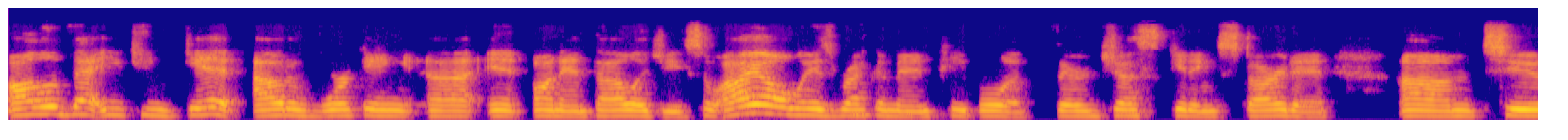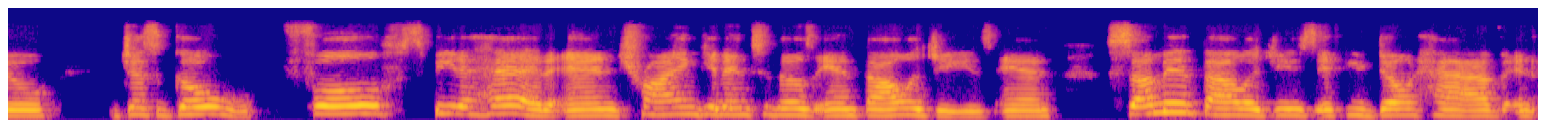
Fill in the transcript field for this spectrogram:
All of that you can get out of working uh, in, on anthology. So I always recommend people, if they're just getting started, um, to just go full speed ahead and try and get into those anthologies. And some anthologies, if you don't have an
